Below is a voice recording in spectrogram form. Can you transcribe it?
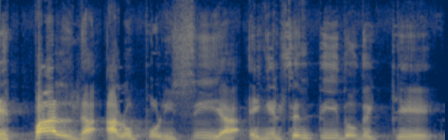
espalda a los policías en el sentido de que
